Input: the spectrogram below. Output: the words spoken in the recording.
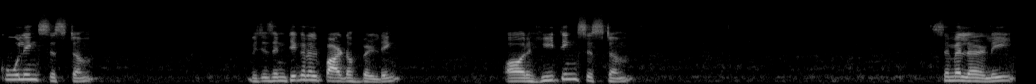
cooling system, which is integral part of building, or heating system. Similarly,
